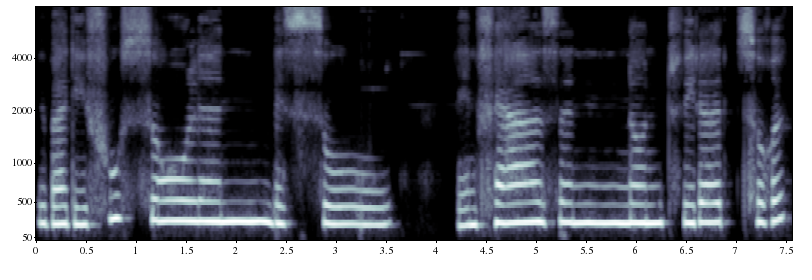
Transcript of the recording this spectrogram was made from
über die Fußsohlen bis zu den Fersen und wieder zurück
